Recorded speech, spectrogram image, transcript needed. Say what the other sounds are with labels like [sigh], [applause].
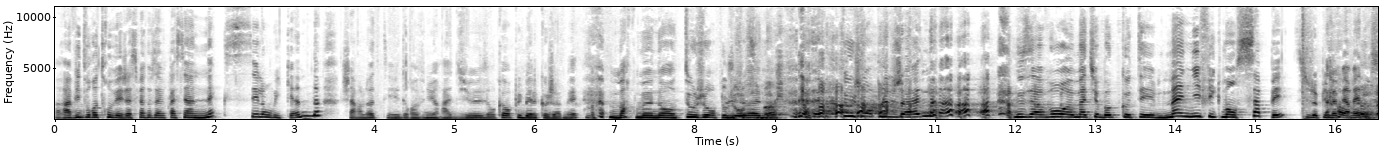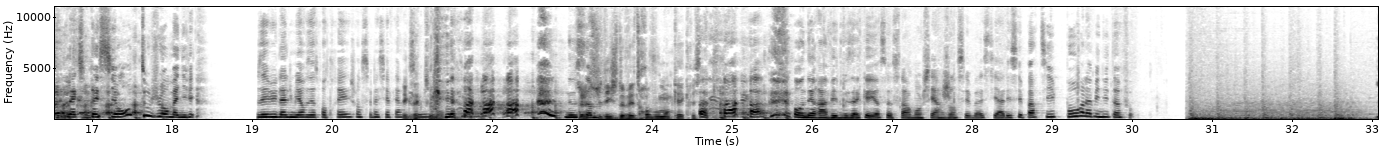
Ravi de vous retrouver. J'espère que vous avez passé un excellent week-end. Charlotte est revenue radieuse, encore plus belle que jamais. [laughs] Marc Menant, toujours plus Toujours jeune. [laughs] toujours plus jeune. [laughs] Nous avons euh, Mathieu Boccoté magnifiquement sapé, si je puis me permettre l'expression. Toujours magnifique. Vous avez vu la lumière, vous êtes rentré, Jean-Sébastien Ferjou Exactement. [laughs] Nous Je me sommes suis dit que je devais trop vous manquer, Christophe. [laughs] On est ravis de vous accueillir ce soir, mon cher Jean-Sébastien. Allez, c'est parti pour la Minute Info.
